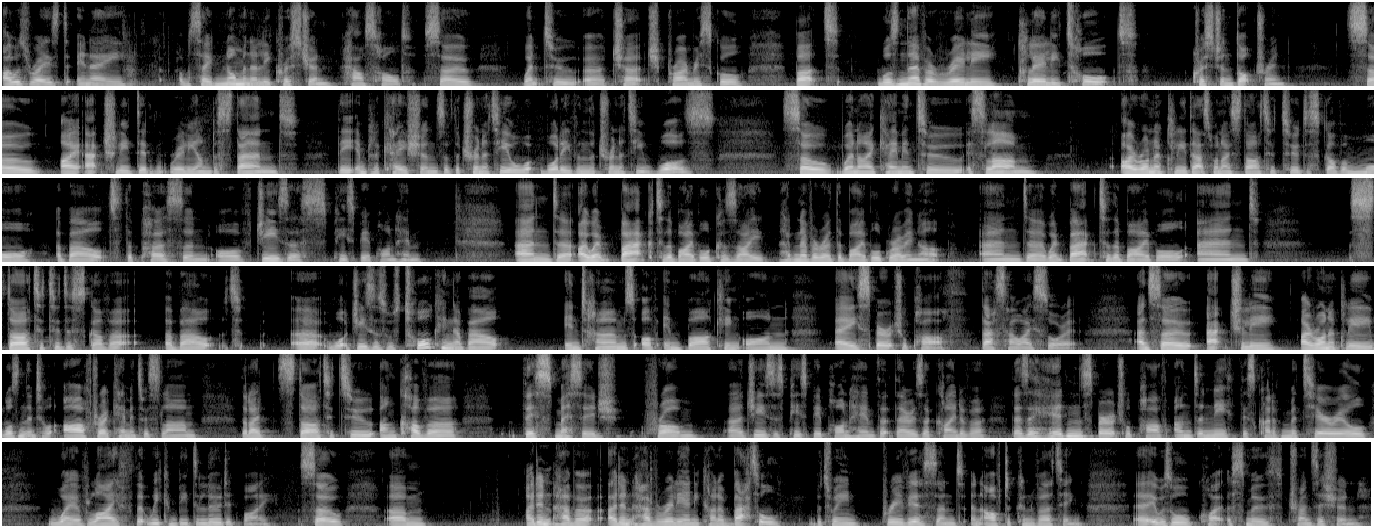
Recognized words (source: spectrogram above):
I was raised in a, I would say, nominally Christian household. So, went to a church primary school, but was never really clearly taught Christian doctrine. So, I actually didn't really understand the implications of the Trinity or what, what even the Trinity was. So, when I came into Islam, ironically, that's when I started to discover more about the person of Jesus, peace be upon him. And uh, I went back to the Bible because I had never read the Bible growing up, and uh, went back to the Bible and started to discover about uh, what Jesus was talking about in terms of embarking on a spiritual path. That's how I saw it. And so, actually, ironically, it wasn't until after I came into Islam that I started to uncover this message from uh, Jesus, peace be upon him, that there is a kind of a there's a hidden spiritual path underneath this kind of material way of life that we can be deluded by. So um, I didn't have a I didn't have really any kind of battle between previous and and after converting. Uh, it was all quite a smooth transition,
